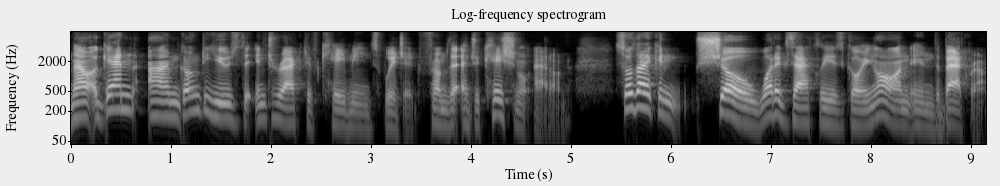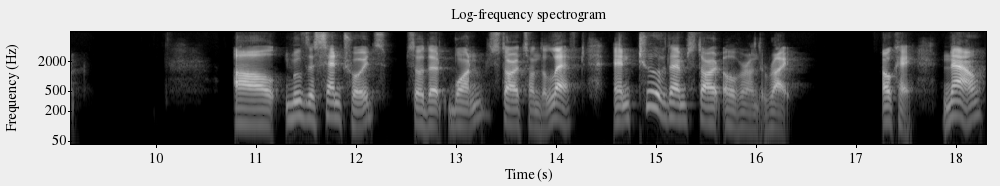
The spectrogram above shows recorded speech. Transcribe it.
Now again, I'm going to use the interactive k-means widget from the educational add-on so that I can show what exactly is going on in the background. I'll move the centroids so that one starts on the left and two of them start over on the right. Okay, now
